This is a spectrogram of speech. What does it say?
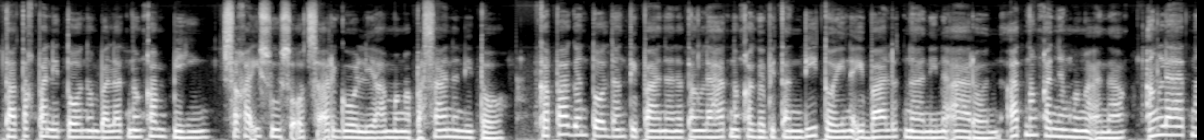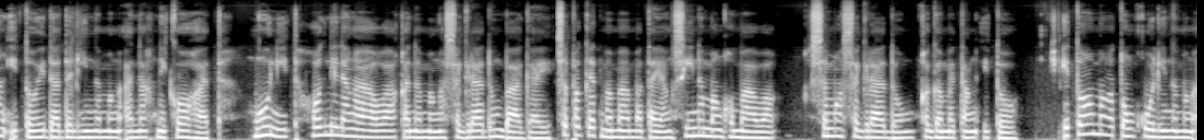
Tatakpan ito ng balat ng kambing saka isusuot sa argolya ang mga pasanan nito. Kapag ang toldang tipanan at ang lahat ng kagabitan dito ay naibalot na ni na Aaron at ng kanyang mga anak, ang lahat ng ito ay dadalhin ng mga anak ni Kohat Ngunit huwag nilang hahawakan ng mga sagradong bagay sapagkat mamamatay ang sino mang humawak sa mga sagradong kagamitang ito. Ito ang mga tungkulin ng mga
